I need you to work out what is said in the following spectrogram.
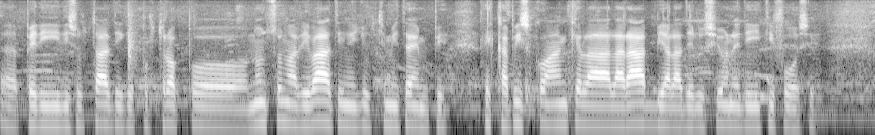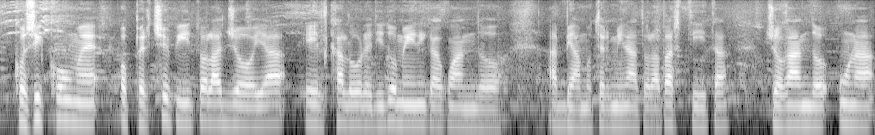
eh, per i risultati che purtroppo non sono arrivati negli ultimi tempi e capisco anche la, la rabbia, la delusione dei tifosi così come ho percepito la gioia e il calore di domenica quando abbiamo terminato la partita giocando una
